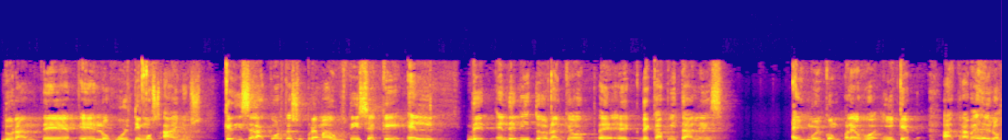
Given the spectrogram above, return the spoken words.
durante eh, los últimos años. ¿Qué dice la Corte Suprema de Justicia? Que el, el delito de blanqueo eh, eh, de capitales es muy complejo y que a través de los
